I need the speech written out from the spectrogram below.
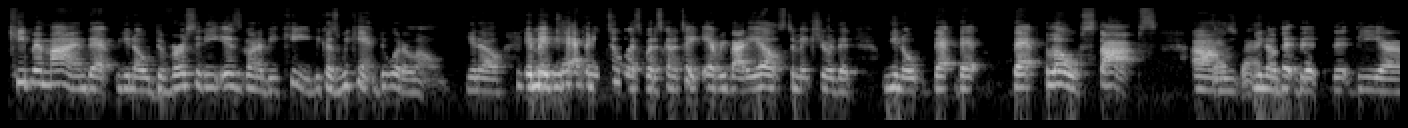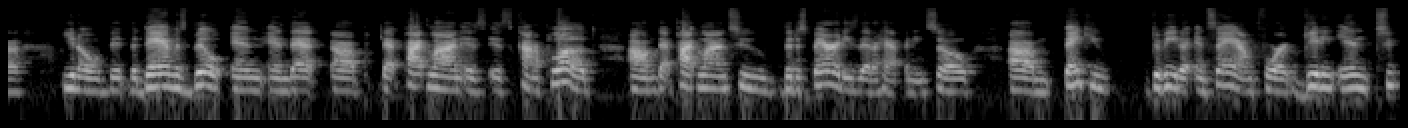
keep in mind that you know diversity is going to be key because we can't do it alone. You know, it may be happening to us, but it's going to take everybody else to make sure that you know that that that flow stops. Um, right. You know that that the, the uh, you know the, the dam is built and and that uh, that pipeline is is kind of plugged um, that pipeline to the disparities that are happening so um, thank you davita and sam for getting into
